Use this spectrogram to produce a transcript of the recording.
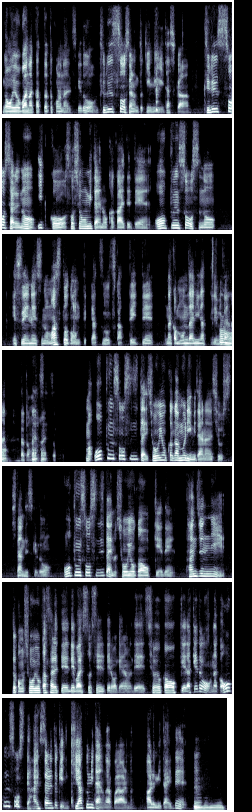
が及ばなかったところなんですけど、トゥルースソーシャルの時に、確か、トゥルースソーシャルの一個訴訟みたいのを抱えてて、オープンソースの SNS のマストドンってやつを使っていて、なんか問題になってるみたいなだと思うんですけど、まあ、オープンソース自体商用化が無理みたいな話をししたんですけど、オープンソース自体の商用化は OK で、単純にとかも商用化されてデバイスとして出てるわけなので、商用化は OK だけど、なんかオープンソースって配布されるときに規約みたいのがやっぱりあるあるみたいで、うん。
